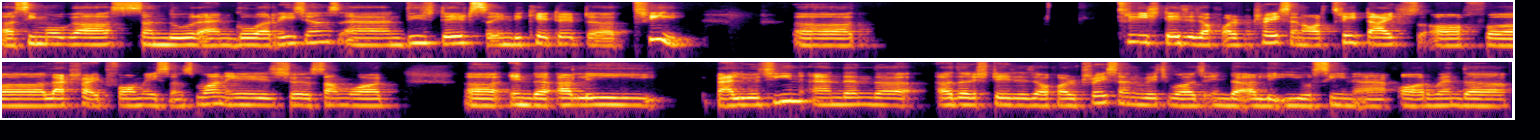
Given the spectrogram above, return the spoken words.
uh, Shimoga, Sandur, and Goa regions. And these dates indicated uh, three uh, three stages of alteration or three types of uh, laterite formations. One is uh, somewhat uh, in the early Paleogene, and then the other stages of alteration, which was in the early Eocene or when the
